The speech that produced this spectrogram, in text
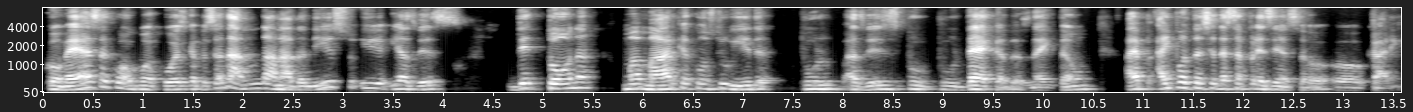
Começa com alguma coisa que a pessoa ah, não dá nada nisso e, e às vezes detona uma marca construída por, às vezes, por, por décadas. Né? Então, a, a, importância dessa presença, ô, ô Karen.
